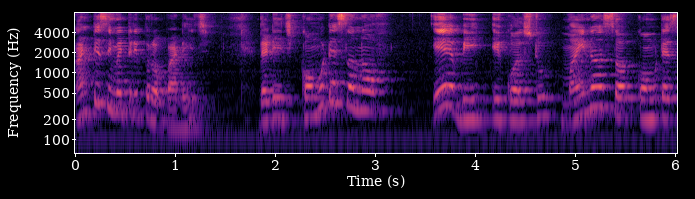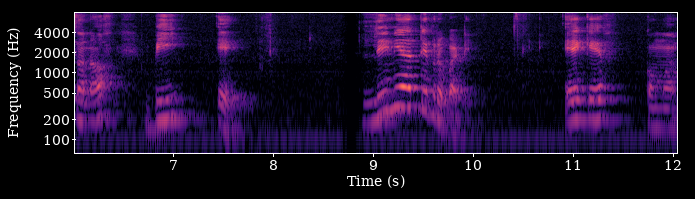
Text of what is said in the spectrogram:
Antisymmetry properties that is commutation of AB equals to minus of commutation of BA linearity property a comma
